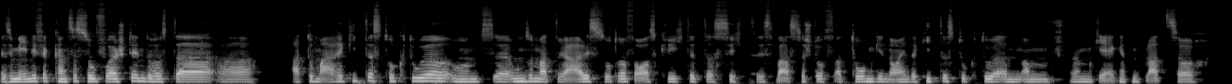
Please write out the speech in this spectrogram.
Also im Endeffekt kannst du es so vorstellen, du hast da atomare Gitterstruktur und äh, unser Material ist so darauf ausgerichtet, dass sich das Wasserstoffatom genau in der Gitterstruktur am, am, am geeigneten Platz auch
